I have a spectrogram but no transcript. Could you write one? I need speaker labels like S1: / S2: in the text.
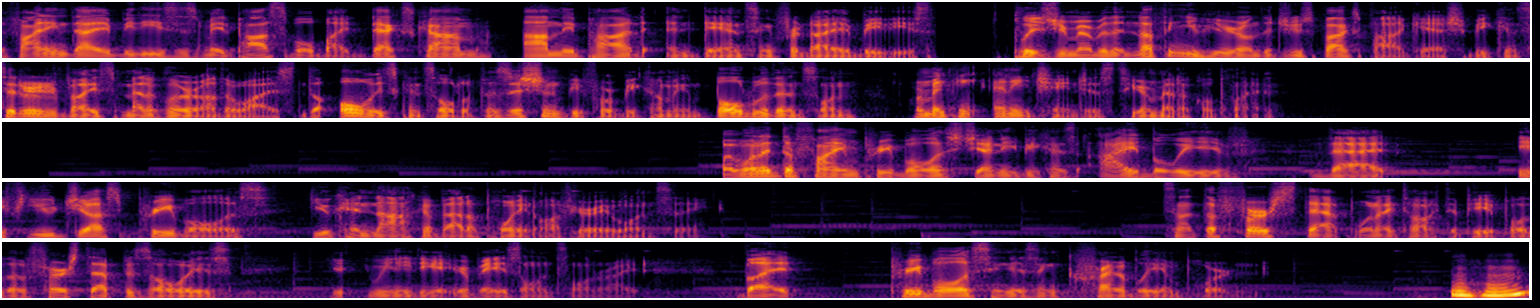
S1: Defining Diabetes is made possible by Dexcom, Omnipod, and Dancing for Diabetes. Please remember that nothing you hear on the Juicebox podcast should be considered advice, medical or otherwise, and to always consult a physician before becoming bold with insulin or making any changes to your medical plan. I want to define pre-bolus, Jenny, because I believe that if you just pre-bolus, you can knock about a point off your A1C. It's not the first step when I talk to people. The first step is always we need to get your basal insulin right. But pre-bolusing is incredibly important.
S2: Mm-hmm.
